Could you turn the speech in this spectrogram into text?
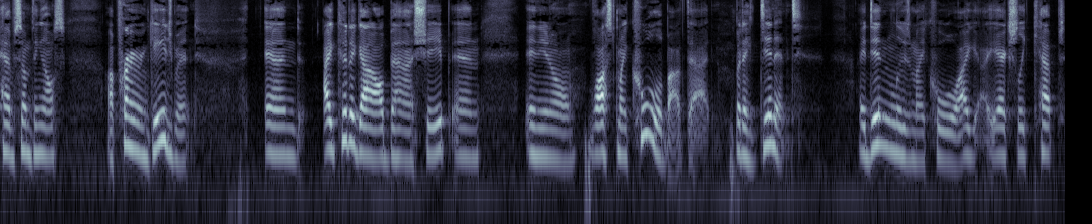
have something else, a prior engagement." And I could have got all bent out of shape and and you know lost my cool about that. But i didn't. I didn't lose my cool. I, I actually kept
